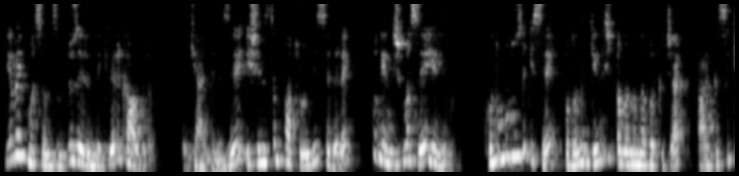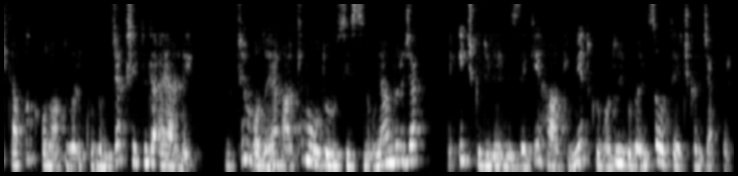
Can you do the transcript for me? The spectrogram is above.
yemek masanızın üzerindekileri kaldırın ve kendinizi işinizin patronu hissederek bu geniş masaya yayılın. Konumunuzu ise odanın geniş alanına bakacak, arkası kitaplık olan duvarı kullanacak şekilde ayarlayın. Bu tüm odaya hakim olduğunuz hissini uyandıracak ve içgüdülerinizdeki hakimiyet kurma duygularınızı ortaya çıkaracaktır.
